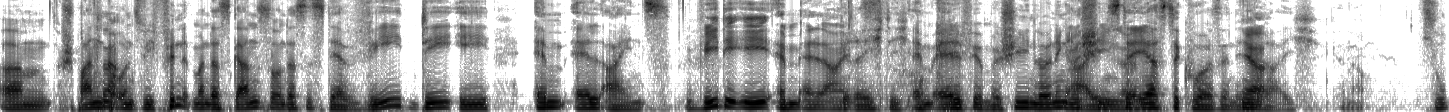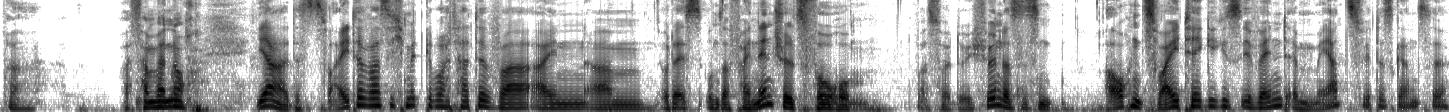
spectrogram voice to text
ähm, spannend Klar. bei uns. Wie findet man das Ganze? Und das ist der WDE ML1. WDE ML1. Richtig, okay. ML für Machine Learning Machine 1, Learning. der erste Kurs in dem ja. Bereich. Genau. Super. Was haben wir noch? Ja, das zweite, was ich mitgebracht hatte, war ein, ähm, oder ist unser Financials Forum, was wir durchführen. Das ist ein, auch ein zweitägiges Event. Im März wird das Ganze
